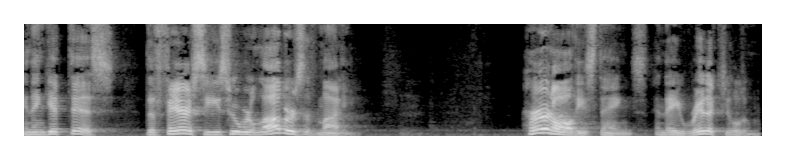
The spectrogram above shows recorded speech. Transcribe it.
And then get this the Pharisees, who were lovers of money, heard all these things, and they ridiculed him.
